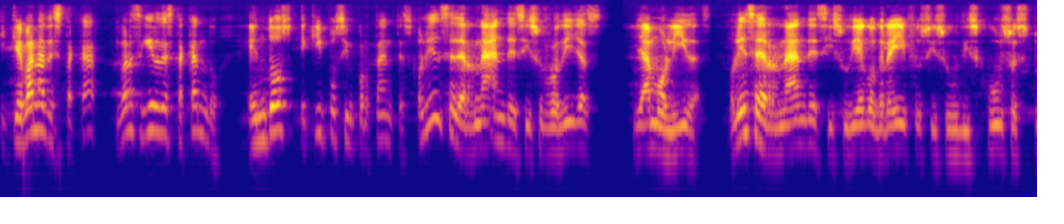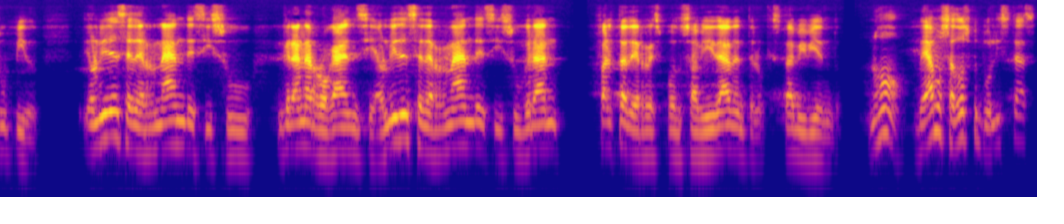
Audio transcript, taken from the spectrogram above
Y que van a destacar, y van a seguir destacando en dos equipos importantes. Olvídense de Hernández y sus rodillas ya molidas. Olvídense de Hernández y su Diego Dreyfus y su discurso estúpido. Olvídense de Hernández y su gran arrogancia. Olvídense de Hernández y su gran falta de responsabilidad ante lo que está viviendo. No, veamos a dos futbolistas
